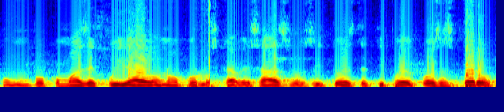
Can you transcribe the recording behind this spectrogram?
un poco más de cuidado, ¿no? Por los cabezazos y todo este tipo de cosas, pero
